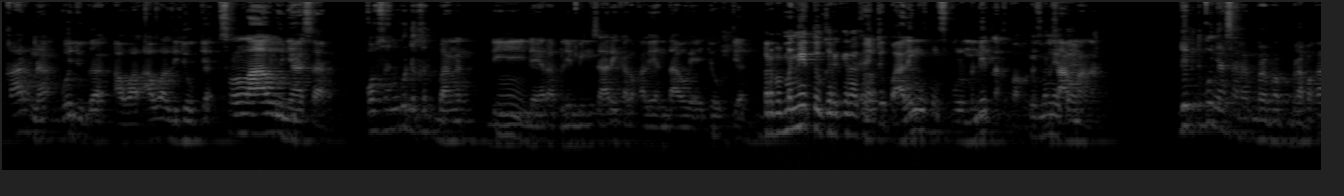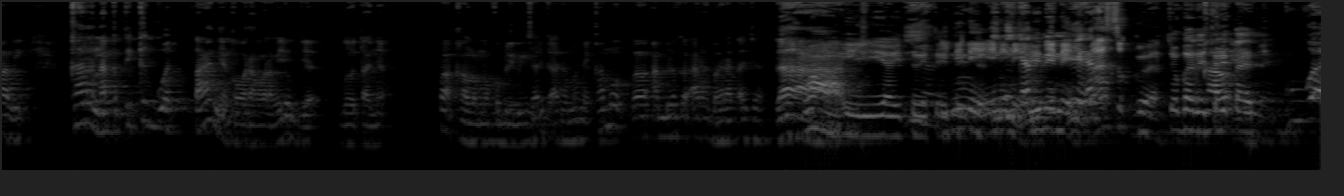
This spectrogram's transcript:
karena gue juga awal-awal di Jogja selalu nyasar. Kosan gue deket banget di Hmm. daerah Belimbing Sari kalau kalian tahu ya Jogja. Berapa menit tuh kira-kira? Ya, Sok? itu paling 10 menit lah ke fakultas 10 menit, bersama lah. Dan itu gue nyasar berapa berapa kali. Karena ketika gue tanya ke orang-orang Jogja, gue tanya, Pak kalau mau ke Belimbing Sari ke arah mana? Kamu eh, ambil ke arah barat aja. Lah, Wah, iya itu Iya, itu. Ini itu, nih, itu. ini, Ini nih, kan, ini nih, iya kan? masuk gue. Coba deh kalau ceritain. gue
